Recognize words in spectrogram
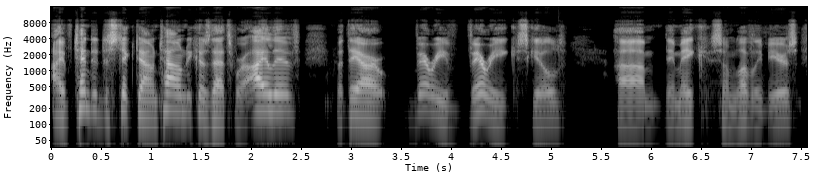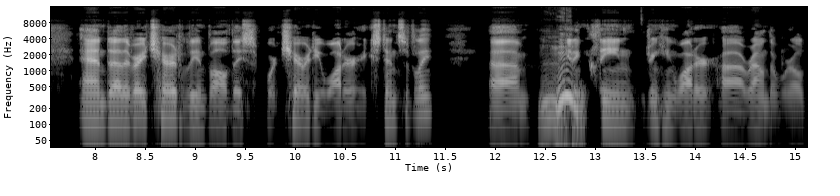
I've tended to stick downtown because that's where I live. But they are very, very skilled. Um, they make some lovely beers, and uh, they're very charitably involved. They support charity water extensively, um, Mm. getting clean drinking water uh, around the world.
